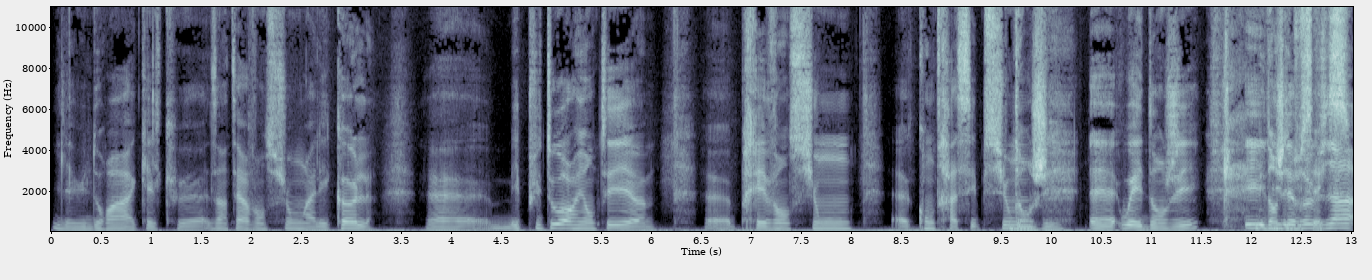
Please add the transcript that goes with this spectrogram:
il a eu le droit à quelques interventions à l'école, euh, mais plutôt orientées euh, prévention, contraception, danger. ouais, danger. Et il revient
